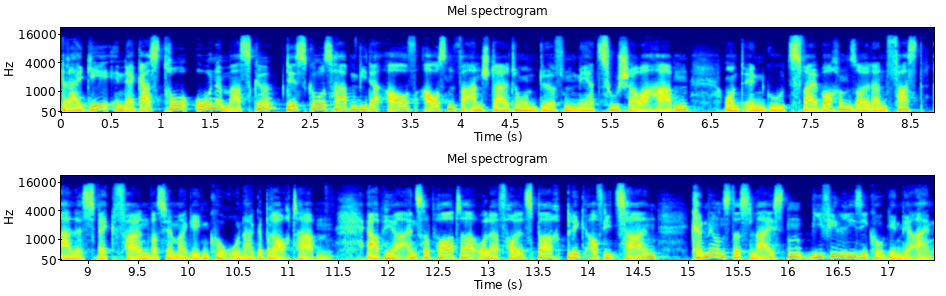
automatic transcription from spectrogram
3G in der Gastro ohne Maske. Diskos haben wieder auf. Außenveranstaltungen dürfen mehr Zuschauer haben. Und in gut zwei Wochen soll dann fast alles wegfallen, was wir mal gegen Corona gebraucht haben. RPA1-Reporter Olaf Holzbach, Blick auf die Zahlen. Können wir uns das leisten? Wie viel Risiko gehen wir ein?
